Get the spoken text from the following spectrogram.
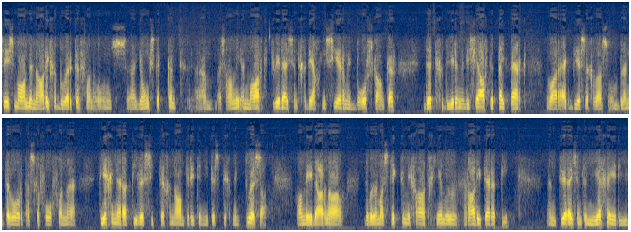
6 maande na die geboorte van ons uh, jongste kind, ehm um, is haar nie in Maart 2000 gediagnoseer met borskanker. Dit gedurende dieselfde tydperk waar ek besig was om blind te word as gevolg van 'n degeneratiewe siekte genaamd retinitis pigmentosa. Al lê daarna dubbele mastektomie gehad, chemo, radioterapie. In 2009 het die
